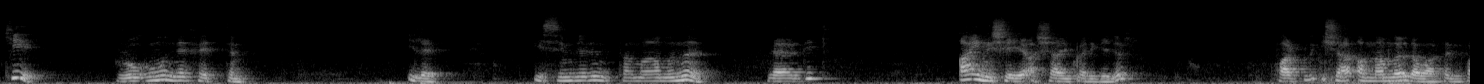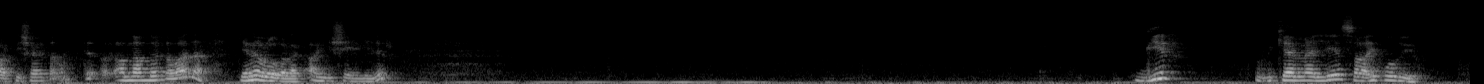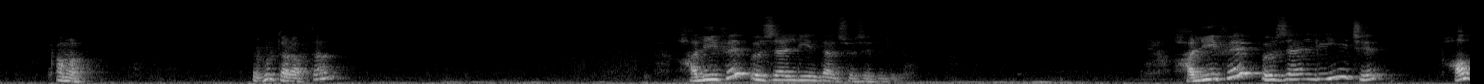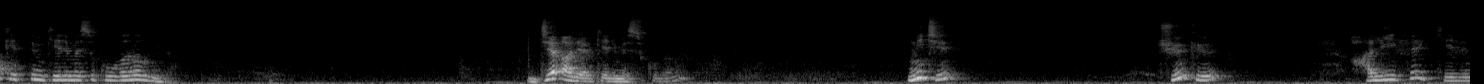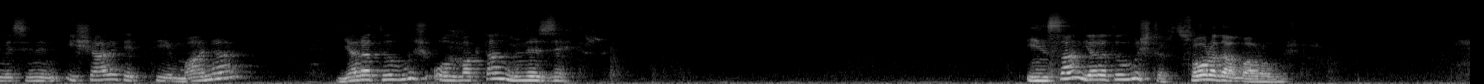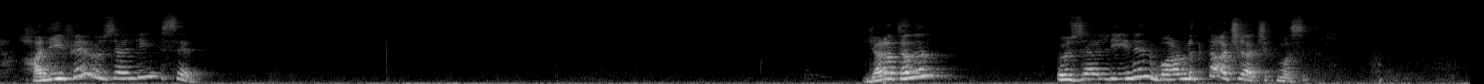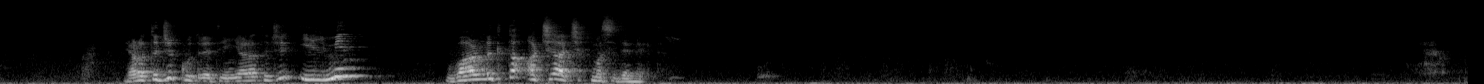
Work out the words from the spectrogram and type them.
ki ruhumu nefettim ile isimlerin tamamını verdik. Aynı şeye aşağı yukarı gelir. Farklı işaret anlamları da var tabii. Farklı işaret anlamları da var da genel olarak aynı şeye gelir. Bir mükemmelliğe sahip oluyor. Ama öbür taraftan halife özelliğinden söz ediliyor. Halife özelliği için halk ettim kelimesi kullanılmıyor. Ceale kelimesi kullanılıyor. Niçin? Çünkü halife kelimesinin işaret ettiği mana yaratılmış olmaktan münezzehtir. İnsan yaratılmıştır. Sonradan var olmuştur. Halife özelliği ise yaratanın özelliğinin varlıkta açığa çıkmasıdır. Yaratıcı kudretin, yaratıcı ilmin varlıkta açığa çıkması demektir.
